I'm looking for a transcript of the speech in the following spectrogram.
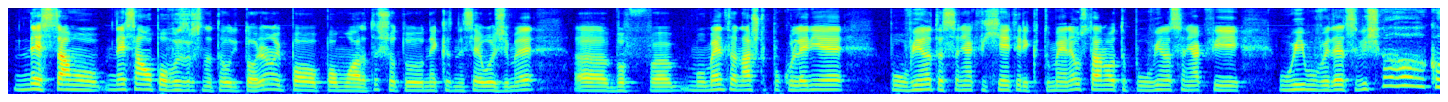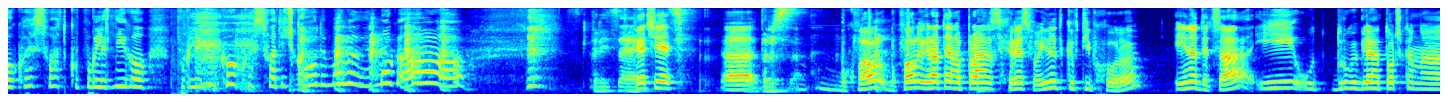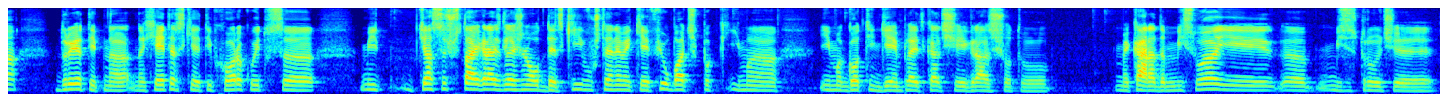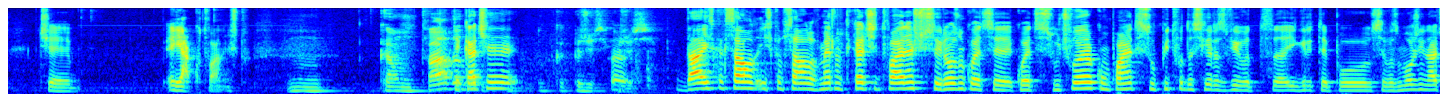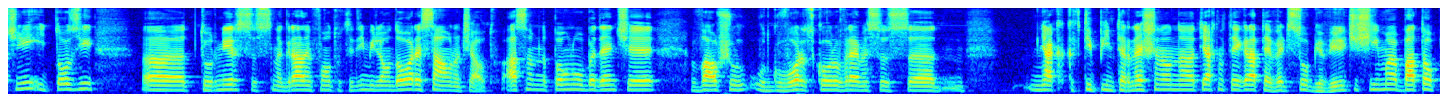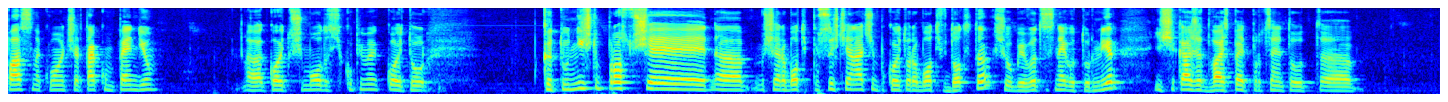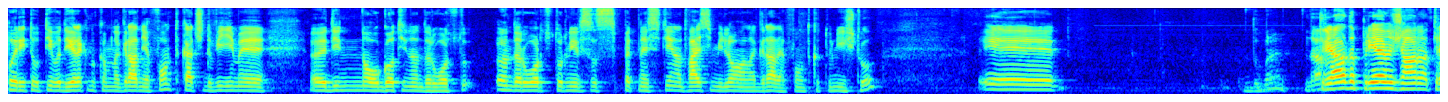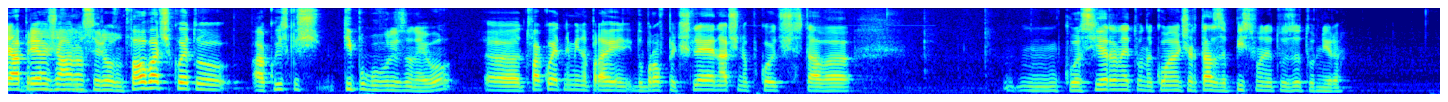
не само, не само по-възрастната аудитория, но и по- по-младата, защото нека не се лъжеме. а, в а, момента нашето поколение половината са някакви хейтери като мене, останалата половина са някакви уибове, деца виж, о, колко е сладко, погледни го, погледни колко е сладичко, о, не мога, не мога. При се. Така че, а, буквално, буквално играта е направена да се харесва и на такъв тип хора, и на деца, и от друга гледна точка на другия тип, на, на хейтърския тип хора, които са... Ми, тя също тази игра изглежда много детски и въобще не ме кефи, обаче пък има, има готин геймплей, така че ще игра, защото ме кара да мисля и а, ми се струва, че, че е яко това нещо. Към това да... Така че, Кажи си, кажи си. Да, исках само, искам само да вметна така, че това е нещо сериозно, което се, което се случва. Компаниите се опитват да си развиват а, игрите по всевъзможни начини и този турнир с награден фонд от 1 милион долара е само началото. Аз съм напълно убеден, че Valve ще отговорят скоро време с а, някакъв тип International на тяхната игра. Те вече са обявили, че ще има Battle Pass на клона черта Compendium, а, който ще мога да си купиме, който като нищо просто ще, а, ще работи по същия начин, по който работи в дотата. Ще обявят с него турнир и ще кажат 25% от а, парите отива директно към наградния фонд, така че да видим е, един много готин Underworlds, Underworlds турнир с 15 на 20 милиона награден фонд като нищо. Е, Добре. Да. трябва да приемем жанра, трябва да приемем жанра сериозно. Това обаче, което, ако искаш, ти поговори за него, е, това, което не ми направи добро впечатление, е начина по който ще става класирането на клона черта, записването за турнира.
